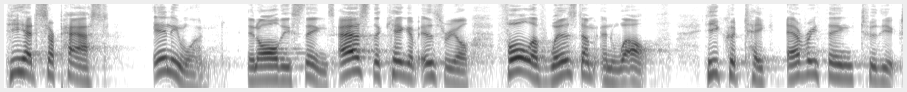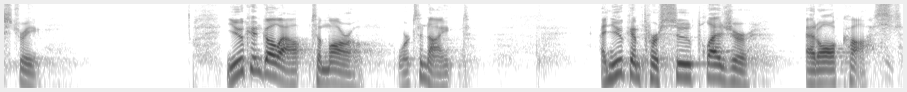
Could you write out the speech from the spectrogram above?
He had surpassed anyone in all these things. As the king of Israel, full of wisdom and wealth, he could take everything to the extreme. You can go out tomorrow or tonight and you can pursue pleasure at all cost.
